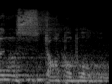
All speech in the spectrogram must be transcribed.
Unstoppable.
